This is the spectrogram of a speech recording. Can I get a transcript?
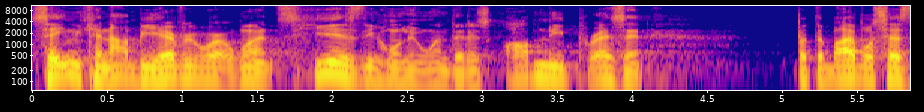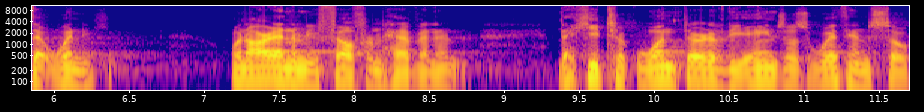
Satan cannot be everywhere at once. He is the only one that is omnipresent. But the Bible says that when, when our enemy fell from heaven, and that he took one third of the angels with him. So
